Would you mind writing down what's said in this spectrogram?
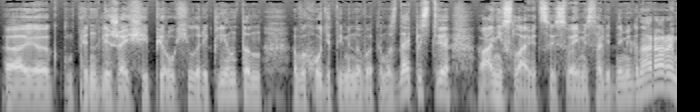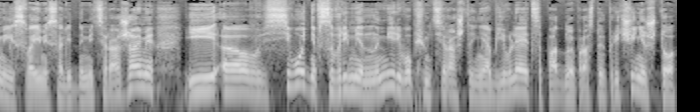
принадлежащие Перу Хиллари Клинтон, выходят именно в этом издательстве. Они славятся и своими солидными гонорарами, и своими солидными тиражами. И сегодня в современном мире, в общем, тираж-то не объявляется по одной простой причине, что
